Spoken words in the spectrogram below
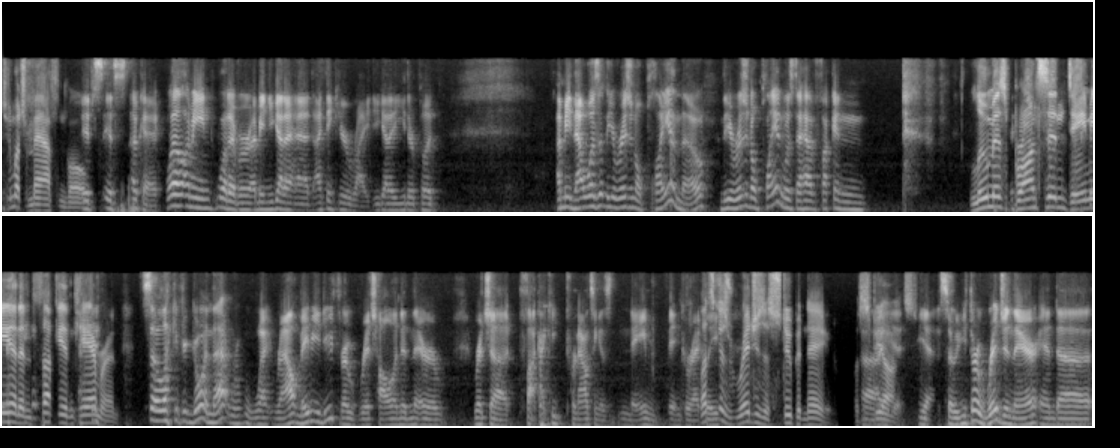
Too much math involved. It's it's okay. Well, I mean, whatever. I mean, you gotta add. I think you're right. You gotta either put. I mean, that wasn't the original plan though. The original plan was to have fucking. Lumis, Bronson, Damian, and fucking Cameron. So like, if you're going that route, maybe you do throw Rich Holland in there. Rich, uh, fuck, I keep pronouncing his name incorrectly. That's because Ridge is a stupid name. Let's just be Uh, honest. Yeah, so you throw Ridge in there, and uh,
